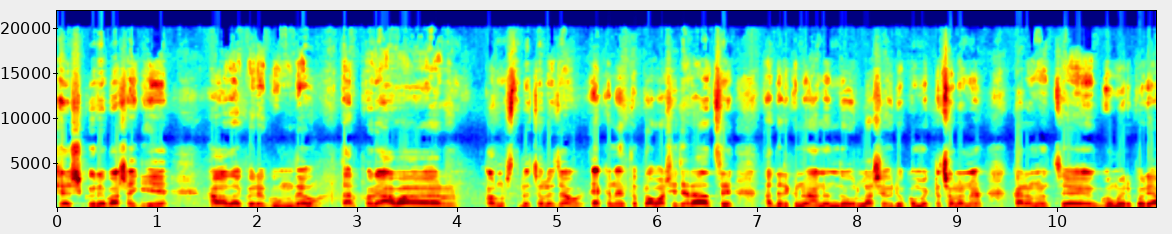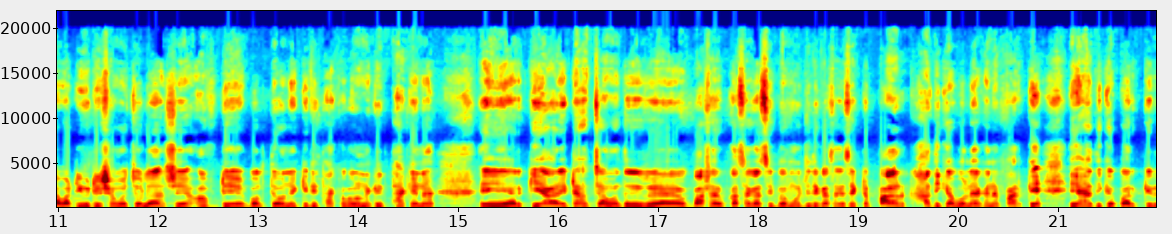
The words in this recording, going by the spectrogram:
শেষ করে বাসায় গিয়ে খাওয়া দাওয়া করে ঘুম দাও। তারপরে আবার কর্মস্থলে চলে যাও। এখানে তো প্রবাসী যারা আছে, তাদের কোনো আনন্দ, উল্লাসে ওইরকম একটা চলে না। কারণ হচ্ছে, ঘুমের পরে আবার ডিউটির সময় চলে আসে অফ ডে বলতে অনেকেরই থাকে বা অনেকের থাকে না। এই আর কি। আর এটা হচ্ছে আমাদের বাসার কাছাকাছি বা মসজিদের কাছাকাছি একটা পার্ক, হাদিকা বলে এখানে পার্কে। এই হাদিকা পার্কের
